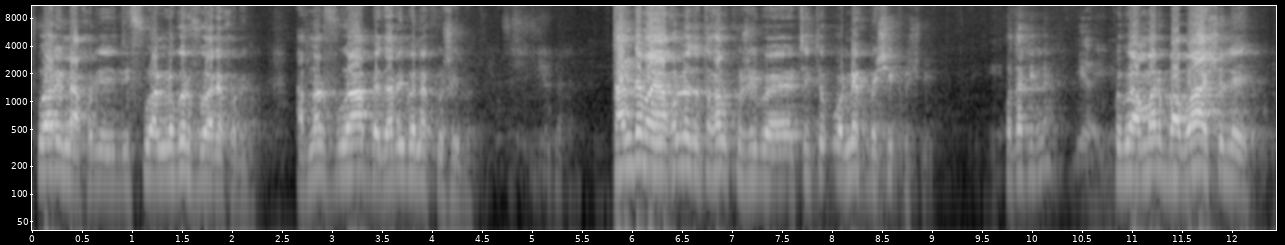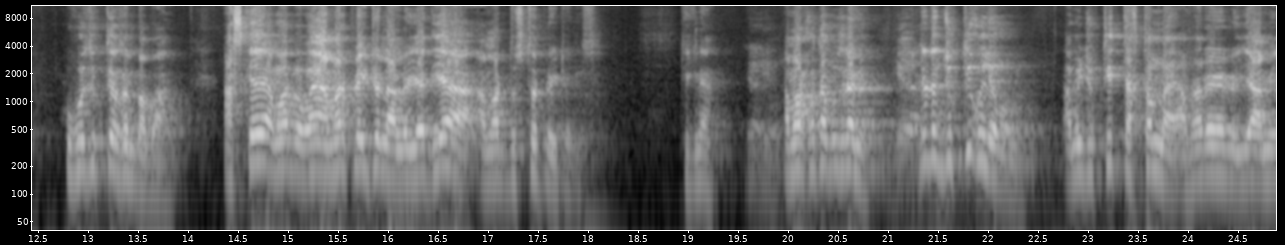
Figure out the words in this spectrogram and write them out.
ফুয়ারে না করি যদি ফুয়ার লগর ফুয়ারে করেন আপনার ফুয়া বেজার হইব না খুশি হইব তান্ডে মায়া করলে যতক্ষণ খুশি হইব এর চাইতে অনেক বেশি খুশি। কথা ঠিক না? কইব আমার বাবা আসলে উপযুক্ত এখন বাবা। আজকে আমার বাবা আমার প্লেটও না লইয়া দিয়া আমার দুস্থর প্লেটও দিছে ঠিক না? আমার কথা বুঝলানি এটা যুক্তি কইলাম আমি। আমি যুক্তিত থাকতাম না আপনারা লইয়া আমি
